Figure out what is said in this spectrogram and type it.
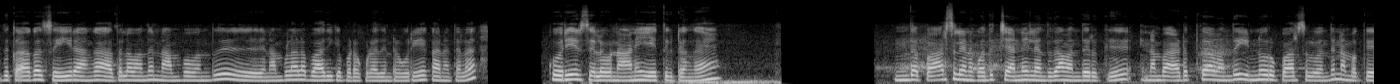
இதுக்காக செய்கிறாங்க அதில் வந்து நம்ம வந்து நம்மளால் பாதிக்கப்படக்கூடாதுன்ற ஒரே காரணத்தால் கொரியர் செலவு நானே ஏற்றுக்கிட்டேங்க இந்த பார்சல் எனக்கு வந்து சென்னையிலேருந்து தான் வந்திருக்கு. நம்ம அடுத்ததாக வந்து இன்னொரு பார்சல் வந்து நமக்கு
